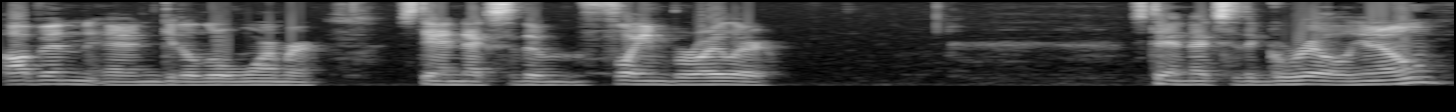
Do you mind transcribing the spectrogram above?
oven and get a little warmer. Stand next to the flame broiler. Stand next to the grill. You know.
